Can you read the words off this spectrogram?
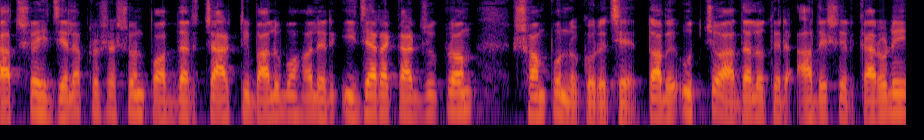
রাজশাহী জেলা প্রশাসন পদ্মার চারটি বালুমহলের ইজারা কার্যক্রম সম্পন্ন করেছে। তবে উচ্চ আদালতের আদেশের কারণে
